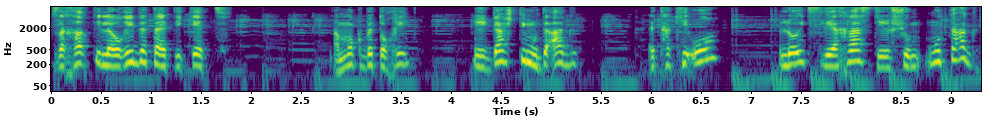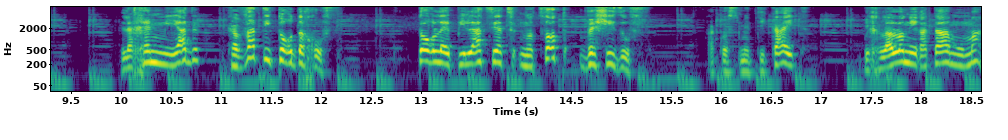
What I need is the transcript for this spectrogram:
זכרתי להוריד את האטיקט. עמוק בתוכי הרגשתי מודאג. את הכיעור לא הצליח להסתיר שום מותג. לכן מיד קבעתי תור דחוף. תור לאפילציית נוצות ושיזוף. הקוסמטיקאית בכלל לא נראתה עמומה,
